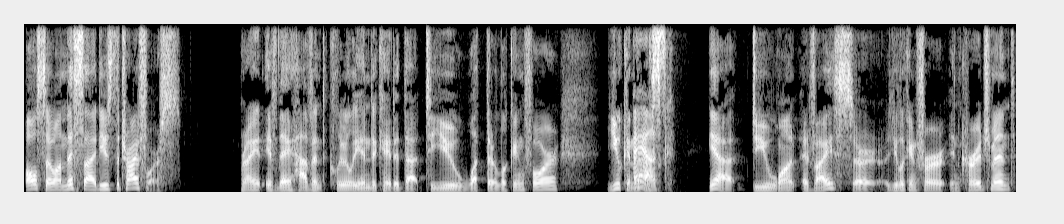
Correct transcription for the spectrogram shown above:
also on this side, use the Triforce. Right? If they haven't clearly indicated that to you what they're looking for, you can ask. Ask. Yeah. Do you want advice or are you looking for encouragement?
